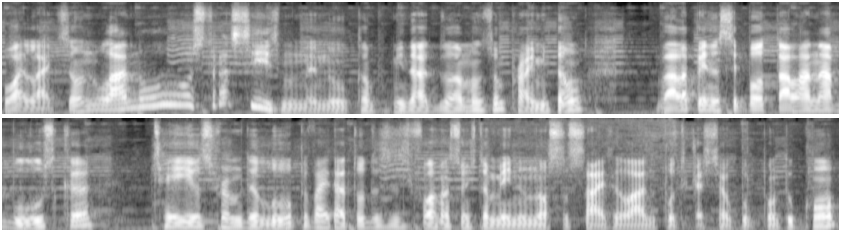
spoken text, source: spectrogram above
Twilight Zone, lá no ostracismo, né? No campo minado do Amazon Prime. Então, vale a pena você botar lá na busca Tales from the Loop. Vai estar todas as informações também no nosso site lá no podcastalclub.com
